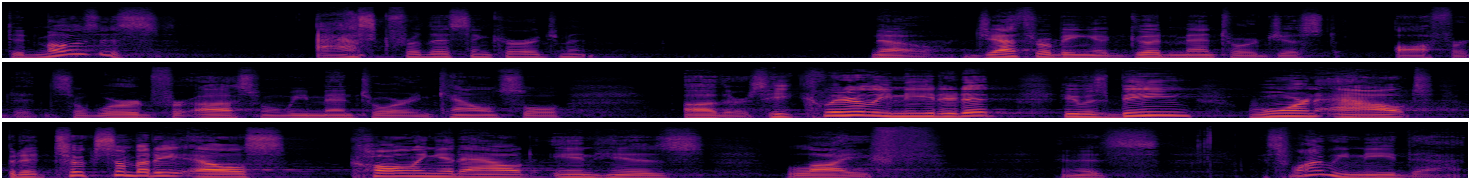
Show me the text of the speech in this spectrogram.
did Moses ask for this encouragement? No, Jethro, being a good mentor, just offered it. It's a word for us when we mentor and counsel others. He clearly needed it. He was being worn out, but it took somebody else calling it out in his life. And it's, it's why we need that.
